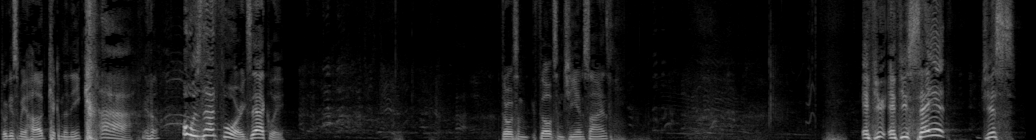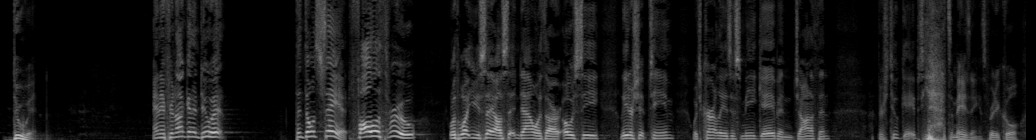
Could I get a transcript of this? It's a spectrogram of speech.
Go give somebody a hug, kick them in the knee. Ah, you know, what was that for? Exactly. Throw up some throw up some GM signs. If you if you say it, just do it. And if you're not going to do it, then don't say it. Follow through with what you say. I was sitting down with our OC leadership team, which currently is just me, Gabe, and Jonathan. There's two Gabes? Yeah, it's amazing. It's pretty cool.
